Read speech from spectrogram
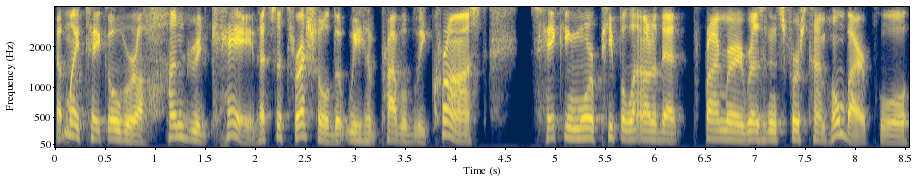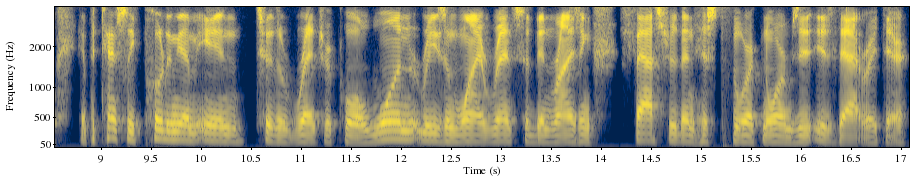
that might take over a hundred K. That's a threshold that we have probably crossed taking more people out of that primary residence first time homebuyer pool and potentially putting them into the renter pool. One reason why rents have been rising faster than historic norms is that right there.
